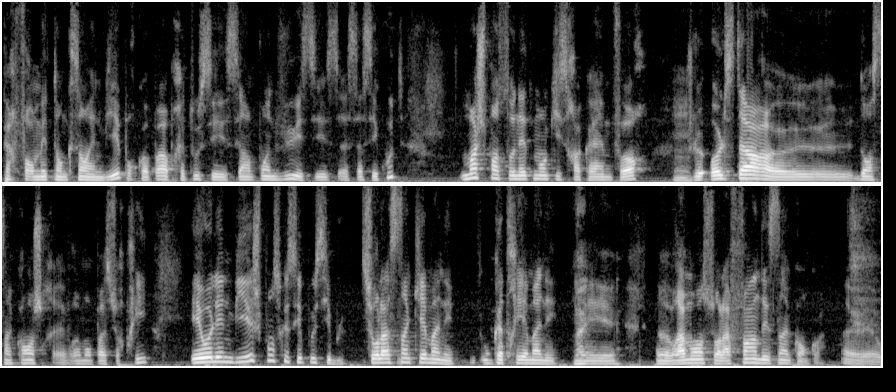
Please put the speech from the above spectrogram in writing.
performer tant que ça en NBA. Pourquoi pas? Après tout, c'est un point de vue et ça, ça s'écoute. Moi, je pense honnêtement qu'il sera quand même fort. Hmm. Le All-Star, euh, dans 5 ans, je serais vraiment pas surpris. Et All NBA, je pense que c'est possible. Sur la cinquième année ou quatrième année. Mais euh, vraiment sur la fin des 5 ans. quoi. Euh,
